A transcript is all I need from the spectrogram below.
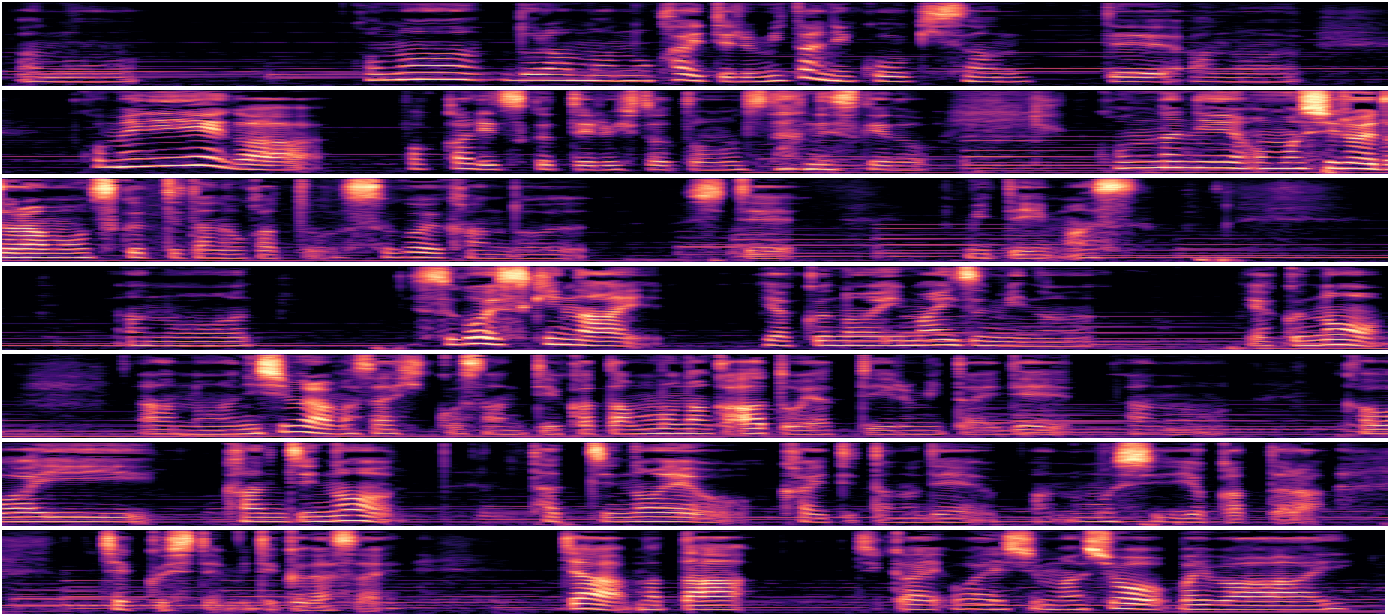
あのこのドラマの書いてる三谷幸喜さんってあのコメディ映画ばっかり作ってる人と思ってたんですけどこんなに面白いドラマを作ってたのかとすごい感動して見ていますあのすごい好きな役の今泉の役のあの西村雅彦さんっていう方もなんかアートをやっているみたいであの可愛い感じのタッチの絵を描いてたのであのもしよかったらチェックしてみてください。じゃあまた次回お会いしましょう。バイバイ。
